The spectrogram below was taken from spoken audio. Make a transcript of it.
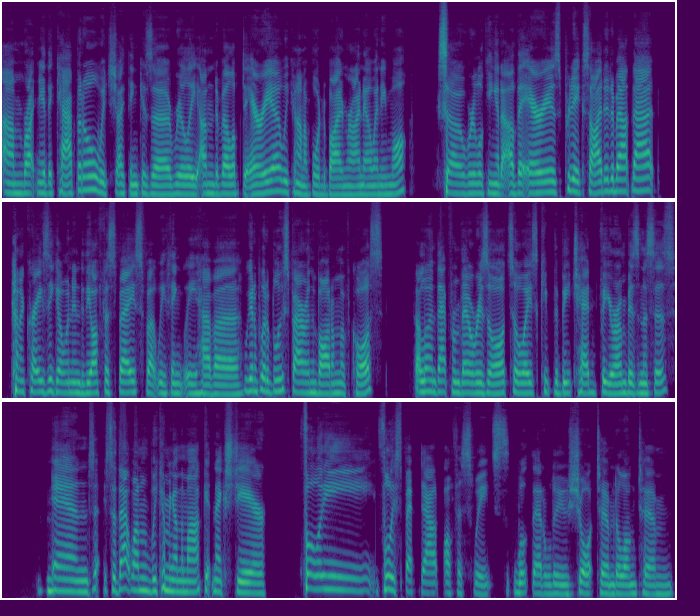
um, right near the Capitol, which I think is a really undeveloped area. We can't afford to buy in RiNo anymore. So we're looking at other areas. Pretty excited about that. Kind of crazy going into the office space, but we think we have a, we're going to put a blue sparrow in the bottom, of course. I learned that from Vail Resorts. Always keep the beachhead for your own businesses. And so that one will be coming on the market next year. Fully, fully specced out office suites. That'll do short term to long term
